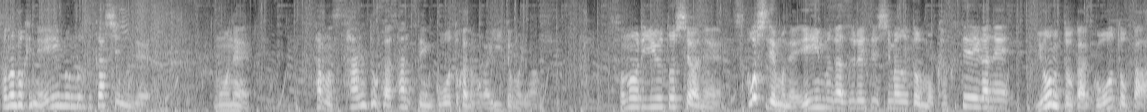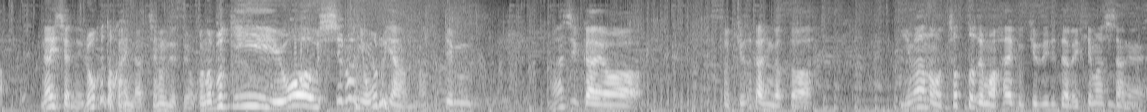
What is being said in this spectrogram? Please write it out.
この武器ね、エイム難しいんで、もうね、多分3とか3.5とかの方がいいと思います。その理由としてはね、少しでもね、エイムがずれてしまうと、もう確定がね、4とか5とか、ないしはね、6とかになっちゃうんですよ。この武器おお後ろにおるやん待って、マジかよ。そう、気づかへんかったわ。今の、ちょっとでも早く気づいてたらいけましたね。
